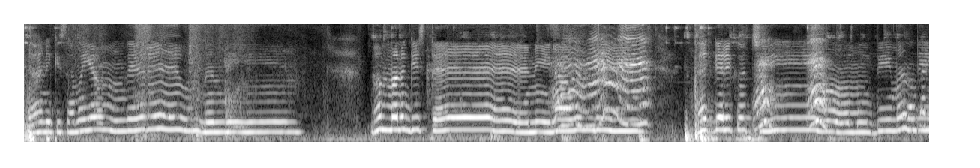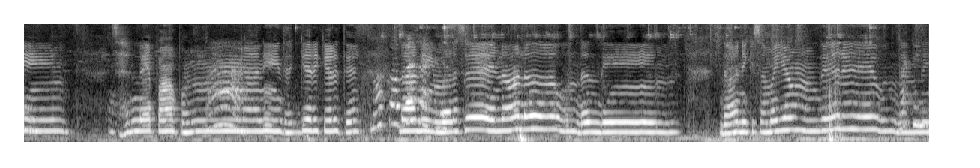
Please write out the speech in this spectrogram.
దానికి సమయం వేరే ఉందండి బొమ్మను గీస్తే నీలా ఉంది. దగ్గరికి వచ్చి ముద్ది మంది. సర్లే పాపం అని దగ్గరికి వెళితే దాని మనసే నాలో ఉందండి దానికి సమయం వేరే ఉందండి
